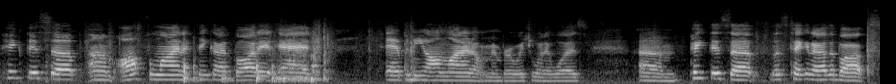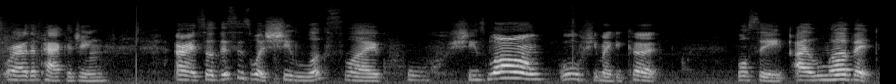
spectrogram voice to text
picked this up um, offline. I think I bought it at Ebony online. I don't remember which one it was. Um, pick this up. Let's take it out of the box or out of the packaging. All right, so this is what she looks like. Ooh, she's long. Ooh, she might get cut. We'll see. I love it.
